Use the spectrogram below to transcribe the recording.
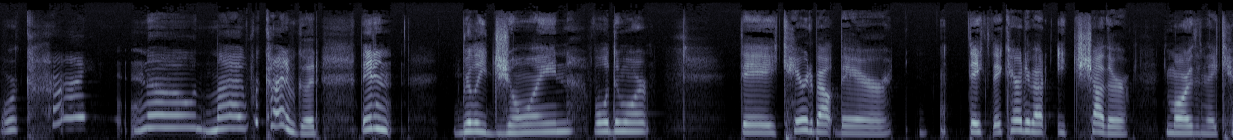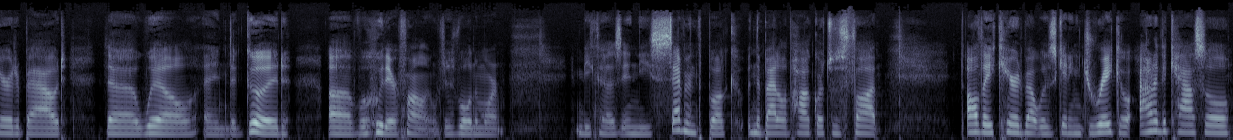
were kind, no, were kind of good. They didn't really join Voldemort. They cared about their, they, they cared about each other more than they cared about the will and the good of who they're following, which is Voldemort. Because in the seventh book, when the Battle of Hogwarts was fought, all they cared about was getting Draco out of the castle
